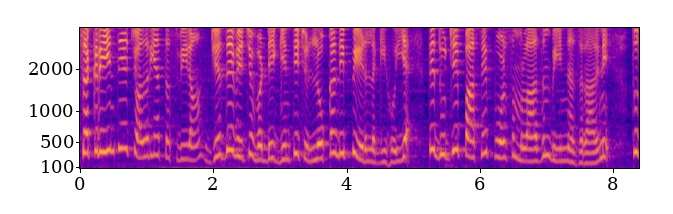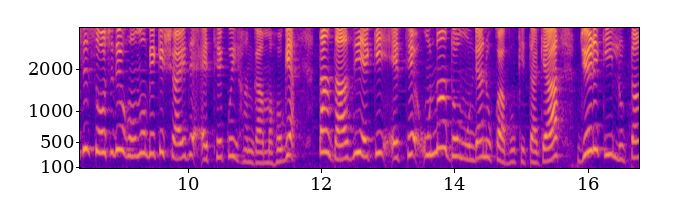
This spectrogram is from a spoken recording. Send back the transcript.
ਸਕਰੀਨ ਤੇ ਚੱਲ ਰਹੀਆਂ ਤਸਵੀਰਾਂ, ਜਿਸ ਦੇ ਵਿੱਚ ਵੱਡੀ ਗਿਣਤੀ 'ਚ ਲੋਕਾਂ ਦੀ ਭੀੜ ਲੱਗੀ ਹੋਈ ਹੈ ਤੇ ਦੂਜੇ ਪਾਸੇ ਪੁਲਿਸ ਮੁਲਾਜ਼ਮ ਵੀ ਨਜ਼ਰ ਆ ਰਹੇ ਨੇ। ਤੁਸੀਂ ਸੋਚਦੇ ਹੋਵੋਗੇ ਕਿ ਸ਼ਾਇਦ ਇੱਥੇ ਕੋਈ ਹੰਗਾਮਾ ਹੋ ਗਿਆ। ਤਾਂ ਦੱਸਦੀ ਹੈ ਕਿ ਇੱਥੇ ਉਹਨਾਂ ਦੋ ਮੁੰਡਿਆਂ ਨੂੰ ਕਾਬੂ ਕੀਤਾ ਗਿਆ, ਜਿਹੜੇ ਕਿ ਲੁੱਟਾਂ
